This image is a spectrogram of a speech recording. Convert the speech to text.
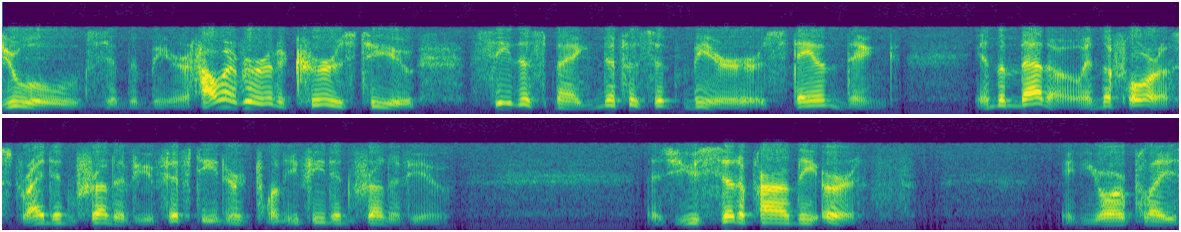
jewels in the mirror. However, it occurs to you, see this magnificent mirror standing in the meadow, in the forest, right in front of you, 15 or 20 feet in front of you, as you sit upon the earth in your place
